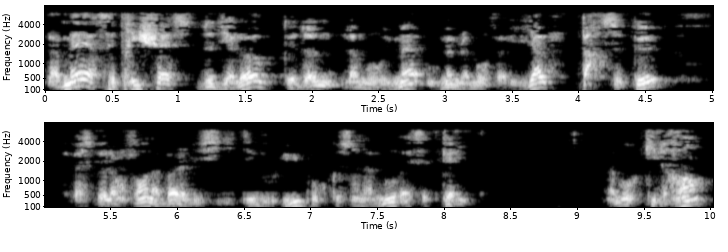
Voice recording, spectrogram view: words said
la mère cette richesse de dialogue que donne l'amour humain ou même l'amour familial, parce que parce que l'enfant n'a pas la lucidité voulue pour que son amour ait cette qualité. L'amour qu'il rend,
